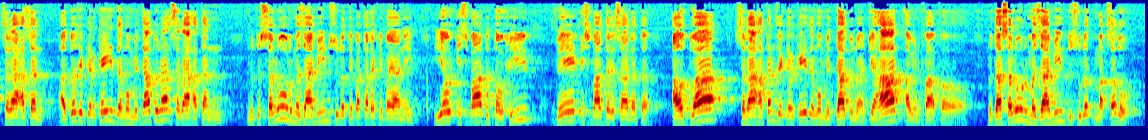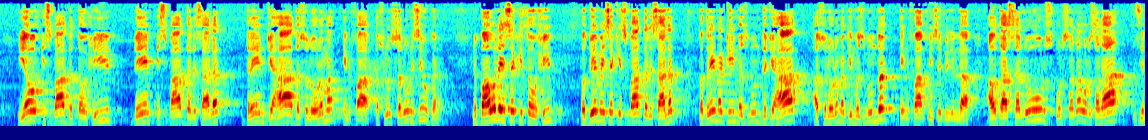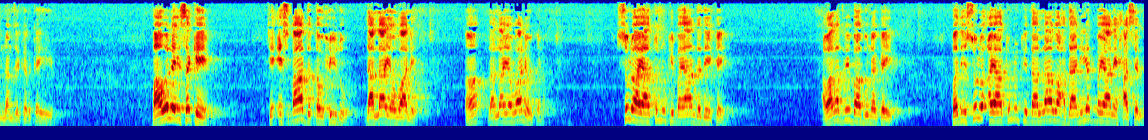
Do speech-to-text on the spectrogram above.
صراحتن او دو ذکر کوي د ممداتنا صراحتن نو د سلور مزامین سورته بقره کې بیانې یو اثبات د توحید دویم اثبات د رسالت او دوا صراحتن ذکر کوي د ممداتونه جهاد او انفاق نو دا سلور مزامین د صورت مقصد یو اثبات د توحید دویم اثبات د رسالت دریم جهاد د سلورم انفاق اصل سلور سیو کنه نو په اوله حصه کې توحید په دویمه حصه کې اثبات د رسالت په دریمه کې مضمون د جهاد او څلورمه کې مضمون د انفاق فی سبیل الله او دا سلور ور سره ور سره ضمنن ذکر کړي پاول ایسه کې چې اثبات د توحید د الله یواله ها د الله یواله وکنه سلو آیاتونو کې بیان د دې کوي او هغه درې بابونه کوي په دې سلو آیاتونو کې د الله وحدانیت بیان حاصل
